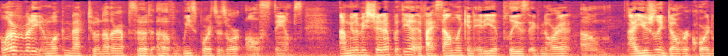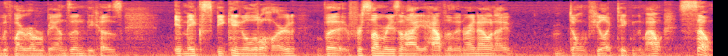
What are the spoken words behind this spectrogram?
Hello everybody and welcome back to another episode of Wii Sports Resort All Stamps. I'm gonna be straight up with you. If I sound like an idiot, please ignore it. Um, I usually don't record with my rubber bands in because it makes speaking a little hard, but for some reason I have them in right now and I don't feel like taking them out. So,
